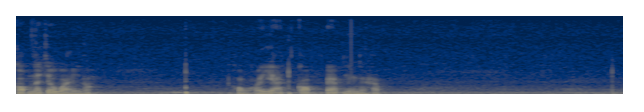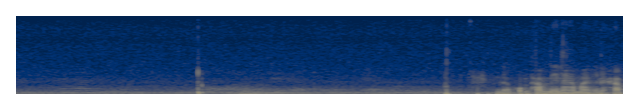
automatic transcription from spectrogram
ก๊อปน่าจะไวเนาะผมขออนุญาตก๊อปแป๊บหนึ่งนะครับเดี๋ยวผมทำในหน้าใหม่นะครับ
